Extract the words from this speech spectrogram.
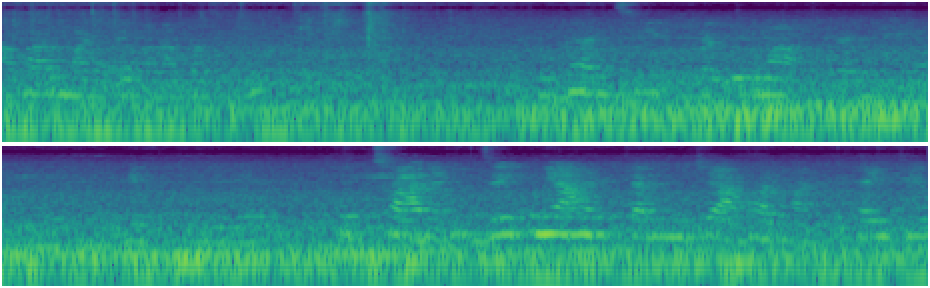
आभार मानते मनापासून. बुद्धांची प्रतिमा त्यांनी खूप छान आहे. जे कुणी आहेत त्यांचे आभार मानते. थँक्यू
